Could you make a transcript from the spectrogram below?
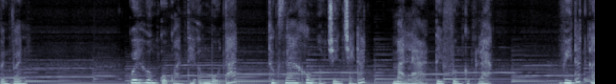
vân vân. Quê hương của Quán Thế Âm Bồ Tát thực ra không ở trên trái đất mà là Tây phương cực lạc. Vì tất cả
